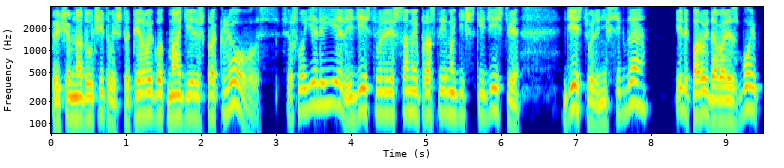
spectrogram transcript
Причем надо учитывать, что первый год магия лишь проклевывалась. Все шло еле-еле, и действовали лишь самые простые магические действия. Действовали не всегда, или порой давали сбой,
